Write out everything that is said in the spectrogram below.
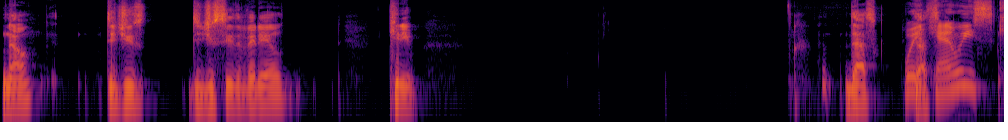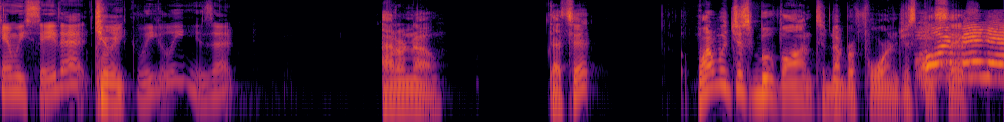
No? Did you did you see the video? Can you That's Wait, that's, can we can we say that? Can we- legally? Is that I don't know. That's it? Why don't we just move on to number 4 and just be Four safe? minutes!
